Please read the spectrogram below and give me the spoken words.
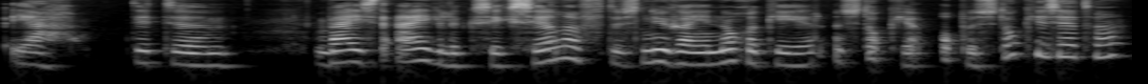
ja dit uh, wijst eigenlijk zichzelf. Dus nu ga je nog een keer een stokje op een stokje zetten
